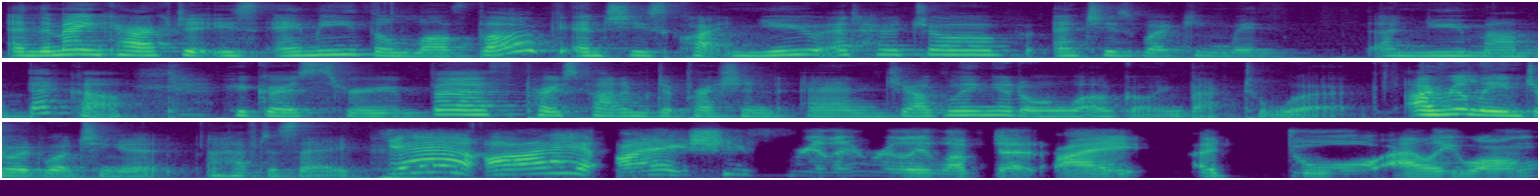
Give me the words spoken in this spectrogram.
And the main character is Emmy, the love bug, and she's quite new at her job, and she's working with a new mum, Becca, who goes through birth, postpartum depression, and juggling it all while going back to work. I really enjoyed watching it, I have to say. Yeah, I I actually really really loved it. I adore Ali Wong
